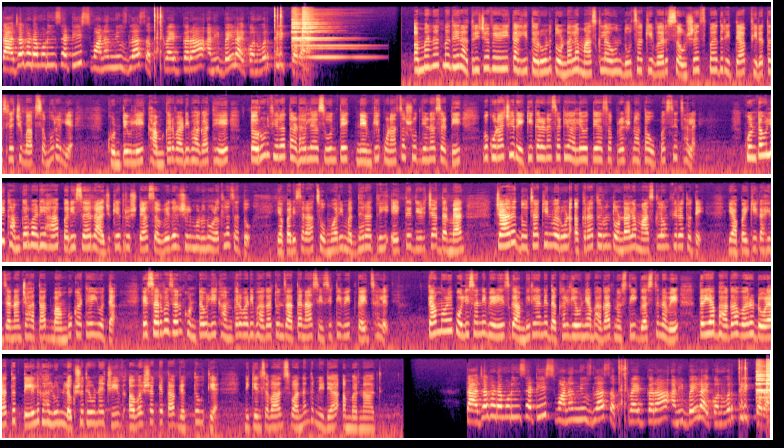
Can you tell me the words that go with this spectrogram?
ताज्या घडामोडींसाठी स्वानंद न्यूजला सबस्क्राईब करा आणि बेल आयकॉनवर क्लिक करा. अंबरनाथमध्ये रात्रीच्या वेळी काही तरुण तोंडाला मास्क लावून दुचाकीवर संशयास्पदरित्या फिरत असल्याची बाब समोर आली आहे. खुंटिवली खामकरवाडी भागात हे तरुण फिरत आढळले असून ते नेमके कुणाचा शोध घेण्यासाठी व कुणाची रेकी करण्यासाठी आले होते असा प्रश्न आता उपस्थित झालाय. खुंटवली खामकरवाडी हा परिसर राजकीयदृष्ट्या संवेदनशील म्हणून ओळखला जातो. या परिसरात सोमवारी मध्यरात्री एक ते दीडच्या दरम्यान चार दुचाकींवरून अकरा तरुण तोंडाला मास्क लावून फिरत होते. यापैकी काही जणांच्या हातात बांबू काठ्याही होत्या. हे सर्वजण खुंटवली खामकरवाडी भागातून जाताना सीसीटीव्हीत कैद झालेत. त्यामुळे पोलिसांनी वेळीच गांभीर्याने दखल घेऊन या भागात नुसती गस्त नव्हे तर या भागावर डोळ्यात तेल घालून लक्ष ठेवण्याची आवश्यकता व्यक्त होतीये. निखिल चव्हाण स्वानंद मीडिया अंबरनाथ. ताज्या घडामोडींसाठी स्वानंद न्यूजला सबस्क्राईब करा आणि बेल आयकॉनवर क्लिक करा.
